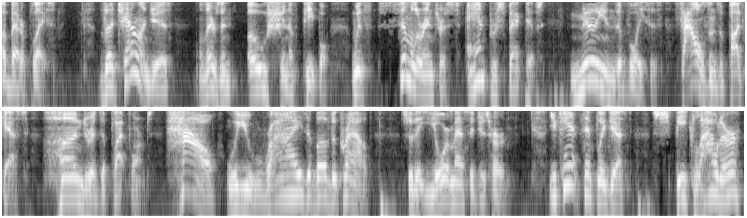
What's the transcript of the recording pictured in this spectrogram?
a better place. The challenge is, well, there's an ocean of people with similar interests and perspectives, millions of voices, thousands of podcasts, hundreds of platforms. How will you rise above the crowd so that your message is heard? You can't simply just speak louder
